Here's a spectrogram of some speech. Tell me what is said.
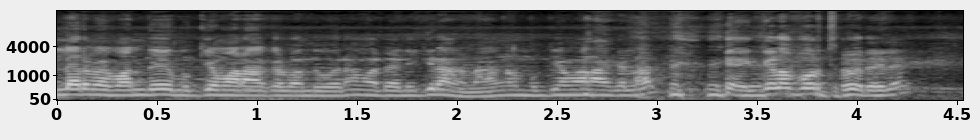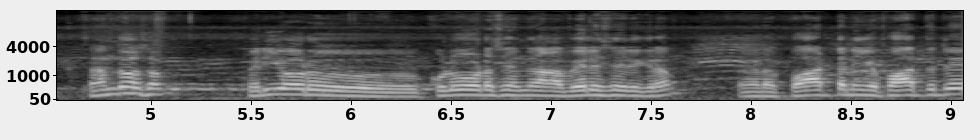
எல்லாருமே வந்து முக்கியமான ஆட்கள் வந்து போகிறேன் மற்ற நிற்கிறாங்க நாங்களும் முக்கியமான ஆக்கள்லாம் எங்களை பொறுத்தவரையில் சந்தோஷம். பெரிய ஒரு குழுவோட சேர்ந்து நாங்கள் வேலை செய்திருக்கிறோம். எங்களோட பாட்டை நீங்கள் பார்த்துட்டு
